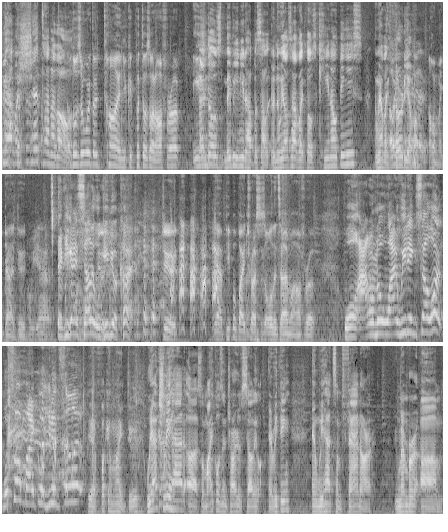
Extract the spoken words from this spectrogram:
we have a shit ton of those. those are worth a ton. You can put those on OfferUp. Easy. And those, maybe you need to help us sell it. And then we also have like those Kino thingies, and we have like 30 of them. Oh my god, dude. Oh yeah. If you guys sell it, we'll give you a cut. Dude. Yeah, people buy trusses all the time on OfferUp. Well, I don't know why we didn't sell art. What's up, Michael? You didn't sell it? Yeah, fucking Mike, dude. We actually had, uh, so Michael's in charge of selling everything, and we had some fan art. You remember, um,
